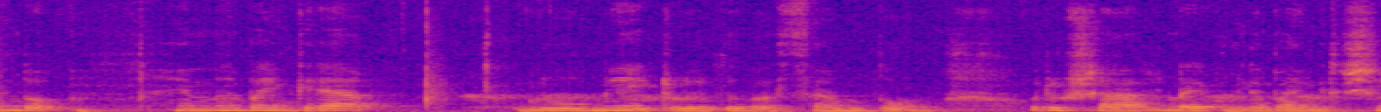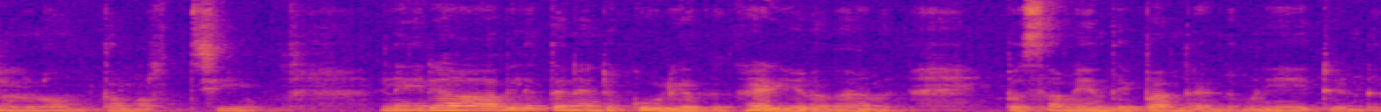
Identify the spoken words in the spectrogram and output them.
എന്തോ ഇന്ന് ഭയങ്കര ഗ്ലൂമി ആയിട്ടുള്ളൊരു ദിവസമാണ് തോന്നുന്നു. ഒരു ഉഷാറുണ്ടായിരുന്നില്ല. ഭയങ്കര ക്ഷീണവും തളർച്ചയും. അല്ലെങ്കിൽ രാവിലെ തന്നെ എന്റെ കുളിയൊക്കെ കഴിയണതാണ്. ഇപ്പോൾ സമയം ദേ പന്ത്രണ്ട് മണി ആയിട്ടുണ്ട്.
